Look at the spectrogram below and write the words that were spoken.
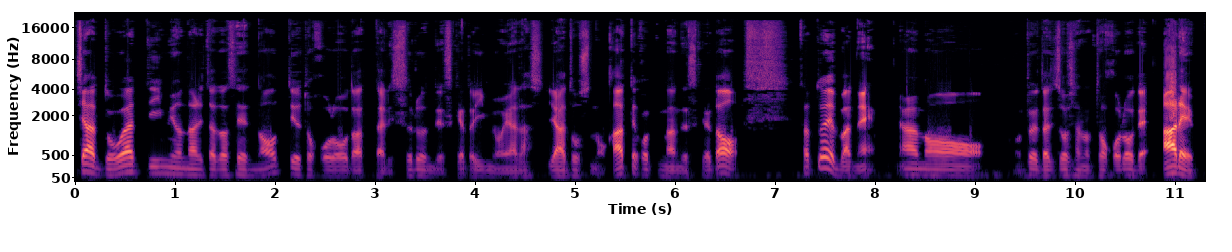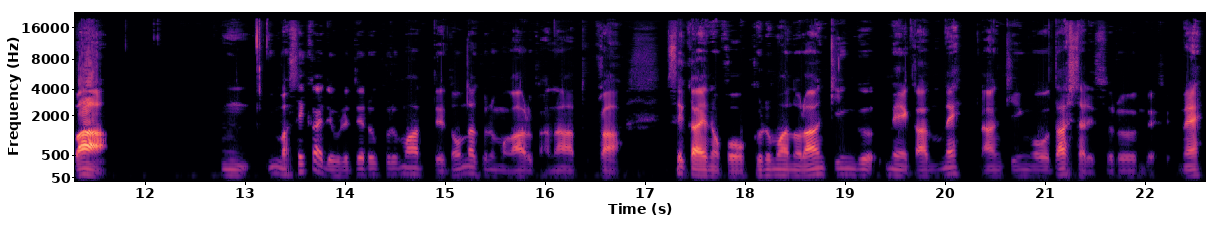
じゃあどうやって意味を成り立たせるのっていうところだったりするんですけど、意味を宿す宿すのかってことなんですけど、例えばね、あの、トヨタ自動車のところであれば、うん、今世界で売れてる車ってどんな車があるかなとか、世界のこう、車のランキング、メーカーのね、ランキングを出したりするんですよね。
